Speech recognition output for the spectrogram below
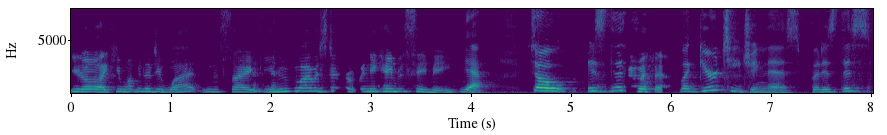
you know like you want me to do what? And it's like you knew i was different when you came to see me. Yeah. So is this with it like you're teaching this but is this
